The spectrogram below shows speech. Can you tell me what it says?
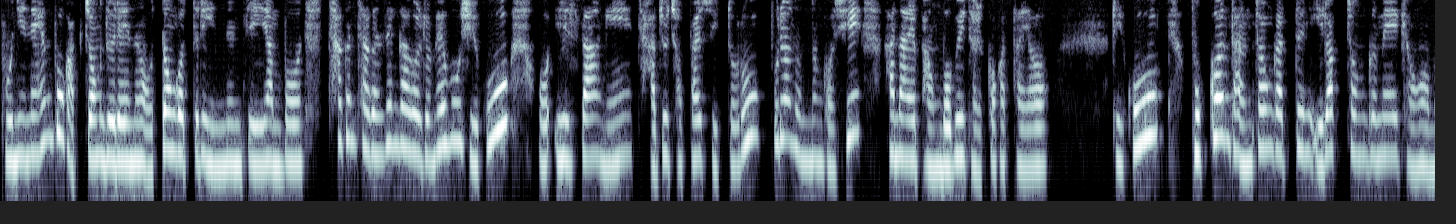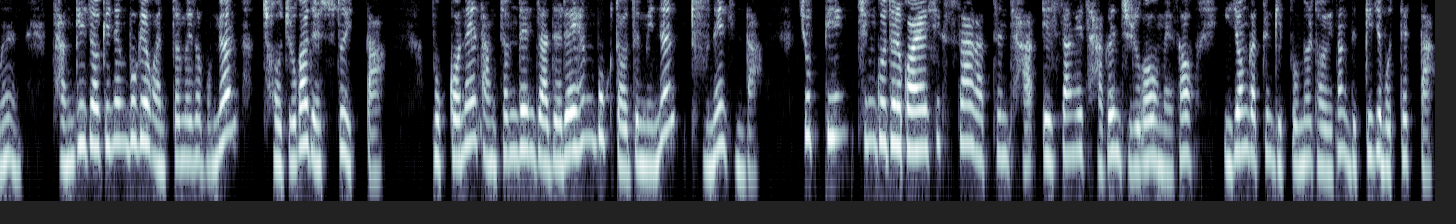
본인의 행복 압정들에는 어떤 것들이 있는지 한번 차근차근 생각을 좀 해보시고 어, 일상에 자주 접할 수 있도록 뿌려놓는 것이 하나의 방법이 될 것 같아요. 그리고 복권 당첨 같은 일확천금의 경험은 장기적인 행복의 관점에서 보면 저주가 될 수도 있다. 복권에 당첨된 자들의 행복 더듬이는 둔해진다. 쇼핑, 친구들과의 식사 같은 자, 일상의 작은 즐거움에서 이전 같은 기쁨을 더 이상 느끼지 못했다.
